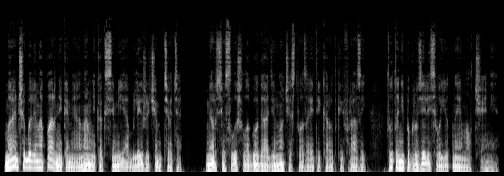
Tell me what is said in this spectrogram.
«Мы раньше были напарниками, она мне как семья ближе, чем тетя». Мерси слышала годы одиночества за этой короткой фразой. Тут они погрузились в уютное молчание.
